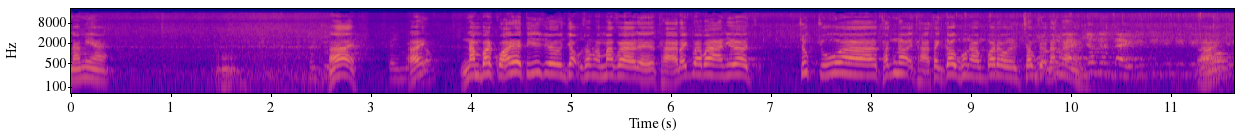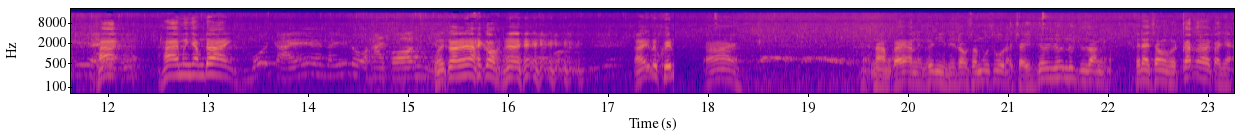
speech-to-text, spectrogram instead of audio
lá me đây đấy năm bát quái tí nhậu xong là mang về để thả đánh ba ba nhá chúc chú thắng lợi thả thành công không nào bắt đầu trong trận thắng này. đấy. hai hai mươi nhăm đai. Mỗi cái lấy độ hai con. Mỗi cái hai con. Đấy nó khuyến đây làm cái ăn cứ nhìn thấy rau sắn mua chua lại chảy nước nước răng. Cái này xong rồi phải cắt ra cả nhà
